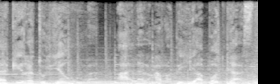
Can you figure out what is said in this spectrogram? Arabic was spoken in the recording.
ذاكرة اليوم على العربية بودكاست.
